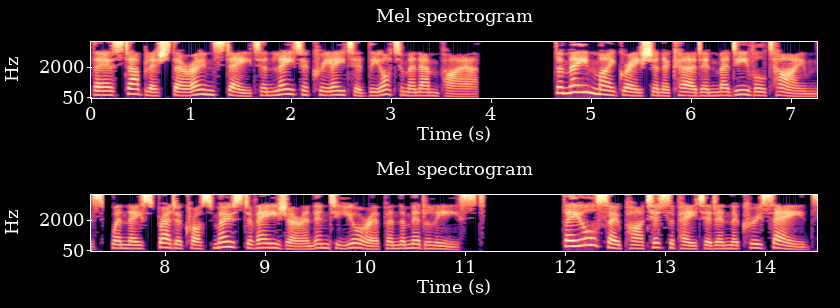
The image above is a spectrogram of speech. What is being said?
they established their own state and later created the Ottoman Empire. The main migration occurred in medieval times, when they spread across most of Asia and into Europe and the Middle East. They also participated in the Crusades.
